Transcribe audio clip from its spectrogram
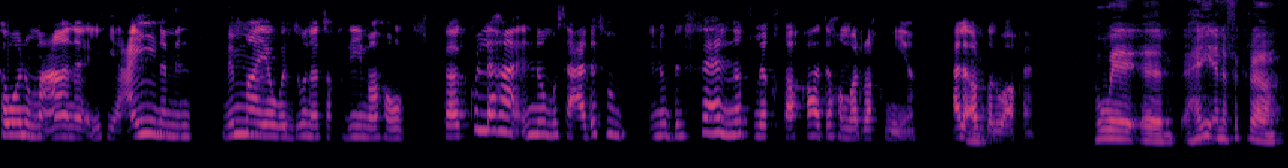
كونوا معانا اللي هي عينة من مما يودون تقديمه فكلها إنه مساعدتهم إنه بالفعل نطلق طاقاتهم الرقمية على أرض الواقع. هو هي أنا فكرة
